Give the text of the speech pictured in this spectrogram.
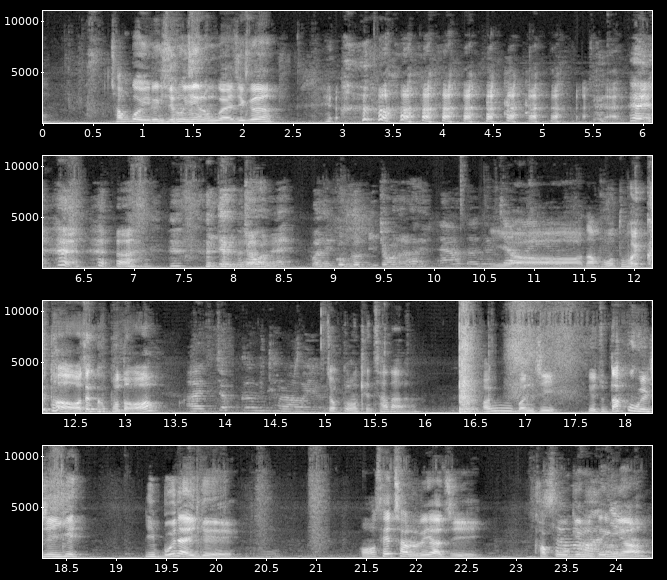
이야. 창고 이렇게 정리해 놓은 거야, 지금? 이제 국정원이네? 뭐 내꺼 물론 국정원을 하 나도 이야, 나무 오토바이 크다, 생각보다. 아 조금 덜어요. 조금은 괜찮아. 아유, 먼지. 이거 좀 닦고 굴지. 이게, 이 뭐냐, 이게. 어, 세차를 해야지. 갖고 오기면 땡이야.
